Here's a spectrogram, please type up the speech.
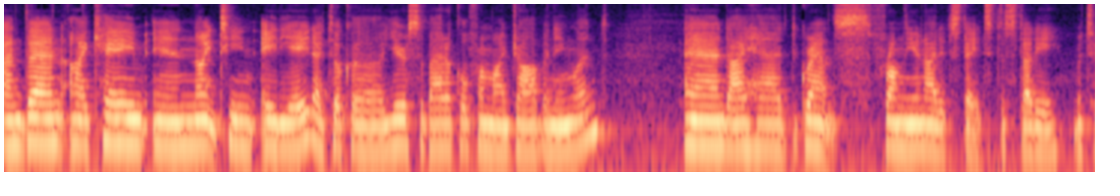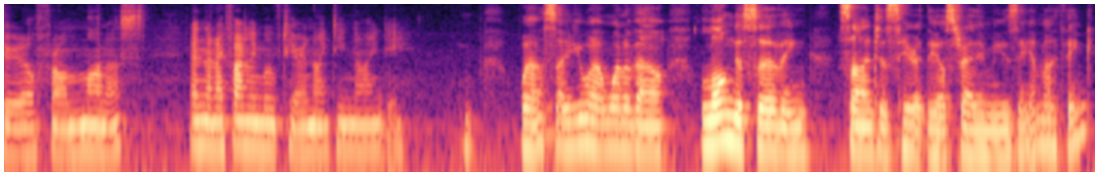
And then I came in 1988. I took a year sabbatical from my job in England and I had grants from the United States to study material from Manus, and then I finally moved here in 1990. Well, so you are one of our longest serving scientists here at the Australian Museum, I think.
